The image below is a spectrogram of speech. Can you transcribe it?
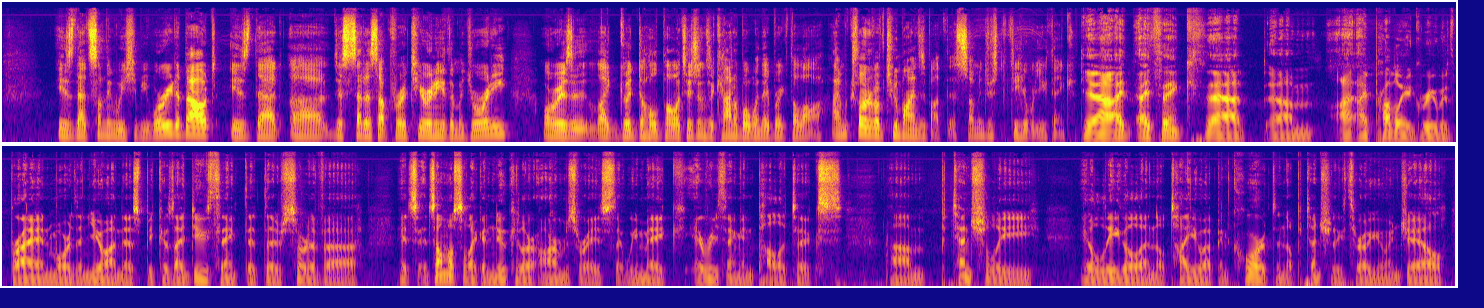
is that something we should be worried about? Is that uh, just set us up for a tyranny of the majority? Or is it like good to hold politicians accountable when they break the law? I'm sort of of two minds about this, so I'm interested to hear what you think. Yeah, I, I think that um, I, I, probably agree with Brian more than you on this because I do think that there's sort of a it's it's almost like a nuclear arms race that we make everything in politics um, potentially illegal, and they'll tie you up in court, and they'll potentially throw you in jail.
